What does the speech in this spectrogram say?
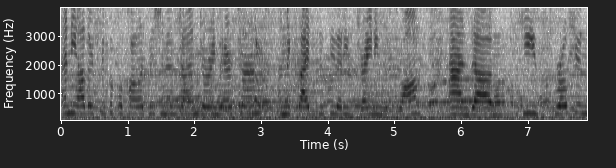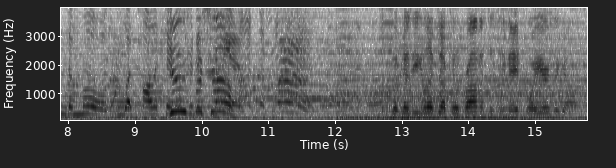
any other typical politician has done during their term. I'm excited to see that he's draining the swamp, and um, he's broken the mold on what politics Choose traditionally is. Because he lived up to the promises he made four years ago.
